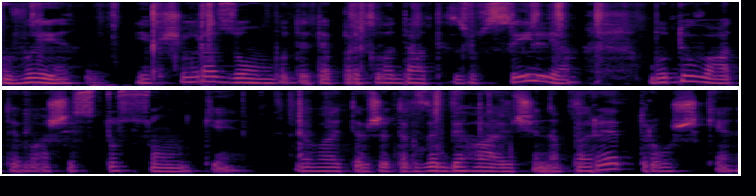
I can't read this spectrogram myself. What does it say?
ви, якщо разом будете прикладати зусилля, будувати ваші стосунки? Давайте вже так забігаючи наперед трошки.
